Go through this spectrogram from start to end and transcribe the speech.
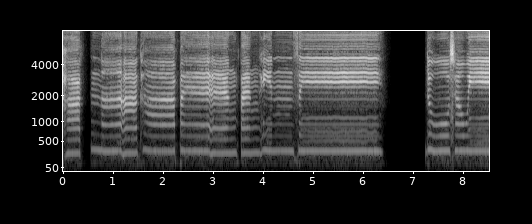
ผัดหน้าทาแป้งแต่งอินทรีดูชวี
